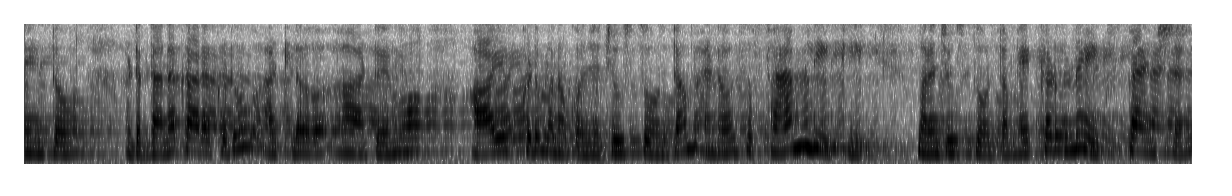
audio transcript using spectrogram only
దేంట్లో? అటు ధనకారకుడు అట్లా అటు ఏమో ఆయుక్కుడు మనం కొంచెం చూస్తూ ఉంటాం అండ్ ఆల్సో ఫ్యామిలీకి మనం చూస్తూ ఉంటాం. ఎక్కడున్న ఎక్స్పాన్షన్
